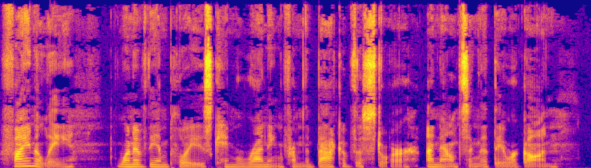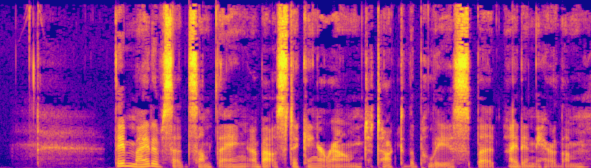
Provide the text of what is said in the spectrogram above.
Finally, one of the employees came running from the back of the store announcing that they were gone. They might have said something about sticking around to talk to the police, but I didn't hear them.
